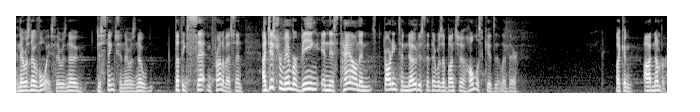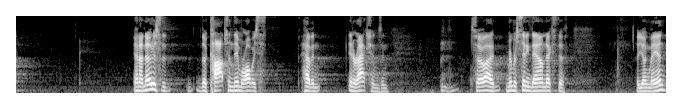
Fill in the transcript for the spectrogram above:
And there was no voice. There was no distinction. There was no, nothing set in front of us. And I just remember being in this town and starting to notice that there was a bunch of homeless kids that lived there. Like an odd number. And I noticed that the cops and them were always having interactions. And so I remember sitting down next to a young man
